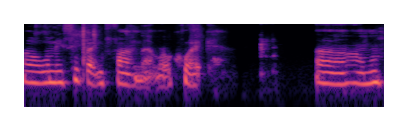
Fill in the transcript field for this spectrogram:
Oh, let me see if I can find that real quick. Um,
